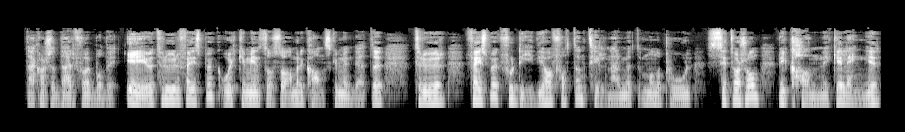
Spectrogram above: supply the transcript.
Det er kanskje derfor både EU truer Facebook, og ikke minst også amerikanske myndigheter truer Facebook, fordi de har fått en tilnærmet monopolsituasjon. Vi kan ikke lenger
